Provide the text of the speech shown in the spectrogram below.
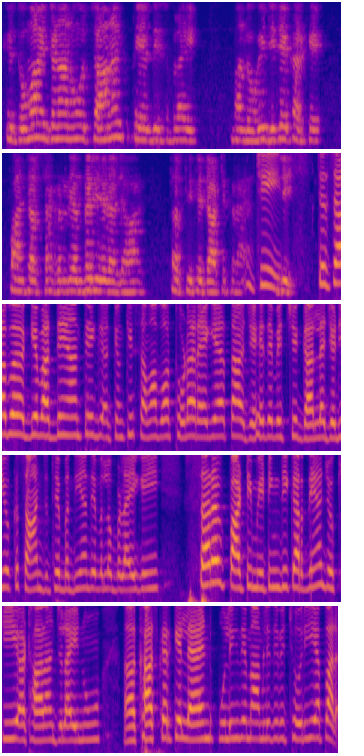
ਕਿ ਦੋਵਾਂ ਇੰਜਣਾਂ ਨੂੰ ਅਚਾਨਕ ਤੇਲ ਦੀ ਸਪਲਾਈ ਬੰਦ ਹੋ ਗਈ ਜਿਹਦੇ ਕਰਕੇ 5-4 ਸੈਕਿੰਡ ਦੇ ਅੰਦਰ ਹੀ ਜਿਹੜਾ ਜਹਾਜ਼ ਧਰਤੀ ਤੇ ਜਾ ਟਕਰਾਇਆ। ਜੀ। ਜੀ। ਤੇ ਸਭ ਅੱਗੇ ਵਧਦੇ ਹਾਂ ਤੇ ਕਿਉਂਕਿ ਸਮਾਂ ਬਹੁਤ ਥੋੜਾ ਰਹਿ ਗਿਆ ਤਾਂ ਅਜਿਹੇ ਦੇ ਵਿੱਚ ਗੱਲ ਹੈ ਜਿਹੜੀ ਉਹ ਕਿਸਾਨ ਜਥੇਬੰਦੀਆਂ ਦੇ ਵੱਲੋਂ ਬੁਲਾਈ ਗਈ। ਸਰਵ ਪਾਰਟੀ ਮੀਟਿੰਗ ਦੀ ਕਰਦੇ ਹਾਂ ਜੋ ਕਿ 18 ਜੁਲਾਈ ਨੂੰ ਖਾਸ ਕਰਕੇ ਲੈਂਡ ਪੂਲਿੰਗ ਦੇ ਮਾਮਲੇ ਦੇ ਵਿੱਚ ਹੋ ਰਹੀ ਹੈ, ਪਰ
